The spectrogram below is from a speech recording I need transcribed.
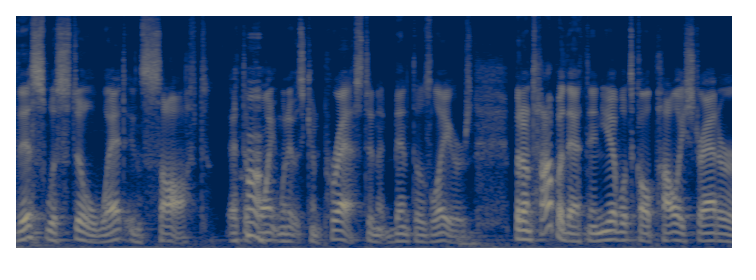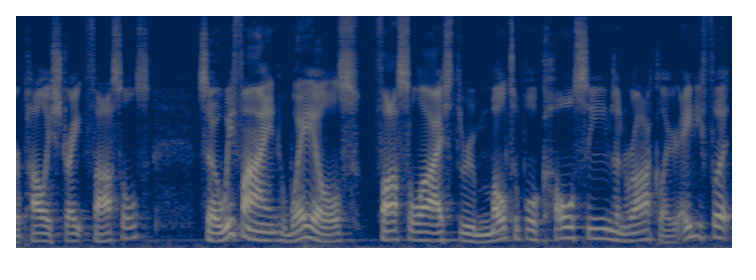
this was still wet and soft at the Huh. point when it was compressed and it bent those layers. But on top of that, then you have what's called polystrata or polystrate fossils. So we find whales fossilized through multiple coal seams and rock layers. 80 foot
